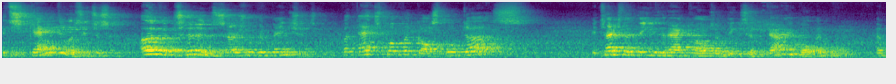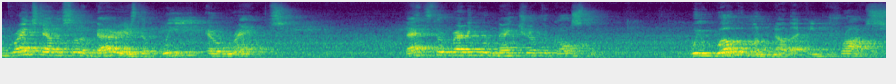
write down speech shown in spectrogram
It's scandalous. It just overturns social conventions. But that's what the gospel does. It takes the things that our culture thinks are valuable and, and breaks down the sort of barriers that we erect. That's the radical nature of the gospel. We welcome one another in Christ.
